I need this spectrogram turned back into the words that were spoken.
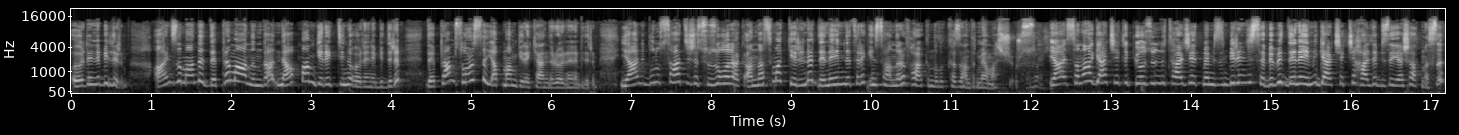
öğrenebilirim. Aynı zamanda deprem anında ne yapmam gerektiğini öğrenebilirim. Deprem sonrası da yapmam gerekenleri öğrenebilirim. Yani bunu sadece söz olarak anlatmak yerine deneyimleterek insanlara farkındalık kazandırmaya amaçlıyoruz. Yani sanal gerçeklik gözlüğünü tercih etmemizin birinci sebebi deneyimi gerçekçi halde bize yaşatması.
